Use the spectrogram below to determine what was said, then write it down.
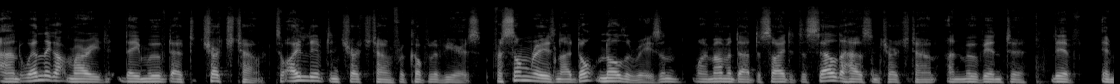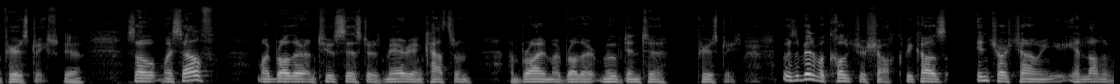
and when they got married, they moved out to Churchtown. So I lived in Churchtown for a couple of years. For some reason, I don't know the reason, my mum and dad decided to sell the house in Churchtown and move in to live in Pearse Street. Yeah. So myself, my brother, and two sisters, Mary and Catherine, and Brian, my brother, moved into Pearse Street. It was a bit of a culture shock because in Churchtown you had a lot of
